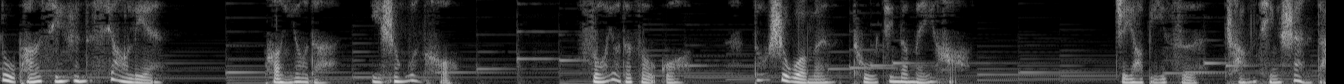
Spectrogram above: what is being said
路旁行人的笑脸。朋友的一声问候，所有的走过，都是我们途经的美好。只要彼此长情善待，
